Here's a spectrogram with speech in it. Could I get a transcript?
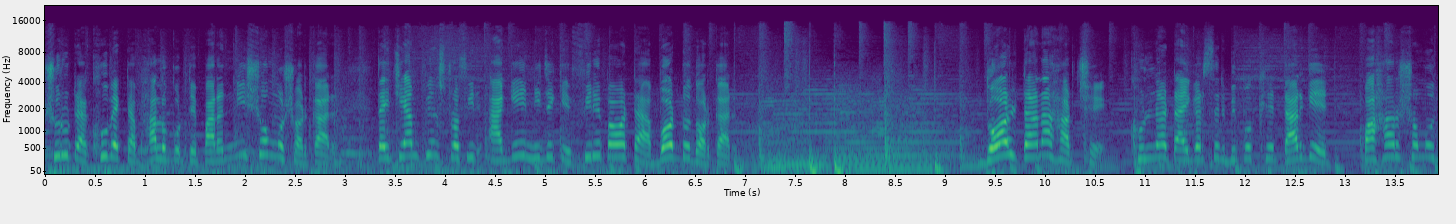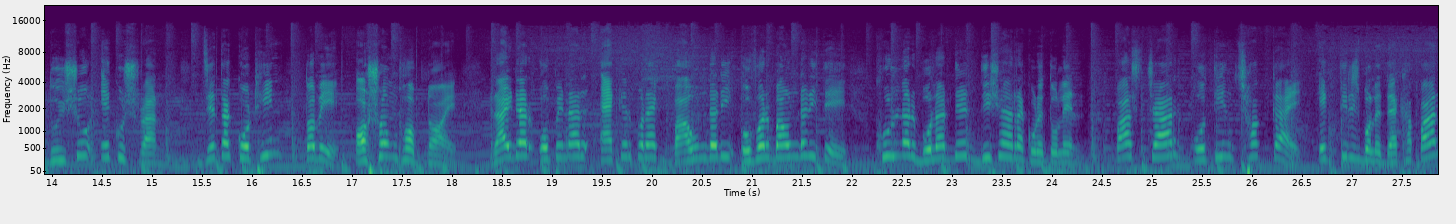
শুরুটা খুব একটা ভালো করতে পারেননি সৌম্য সরকার। তাই চ্যাম্পিয়ন্স ট্রফির আগে নিজেকে ফিরে পাওয়াটা বড্ড দরকার। দল টানা হারছে। খুলনা টাইগার্সের বিপক্ষে টার্গেট পাহাড় সম দুইশো একুশ রান। জেতা কঠিন, তবে অসম্ভব নয়। রাইডার ওপেনার একের পর এক বাউন্ডারি, ওভার বাউন্ডারিতে খুলনার বোলারদের দিশেহারা করে তোলেন। পাঁচ চার ও তিন ছক্কায় একত্রিশ বলে দেখা পান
